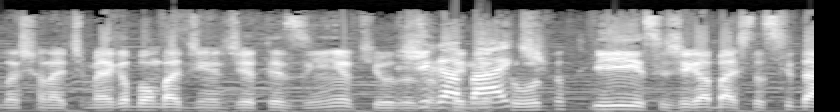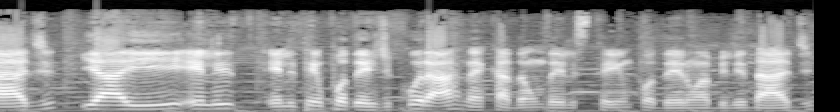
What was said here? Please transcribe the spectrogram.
lanchonete mega bombadinha de ETzinho, que usa as Gigabyte. anteninhas tudo. Isso, gigabyte da cidade. E aí ele, ele tem o poder de curar, né? Cada um deles tem um poder, uma habilidade.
